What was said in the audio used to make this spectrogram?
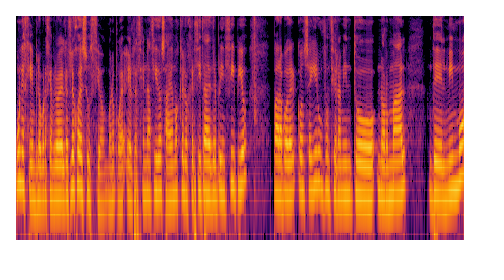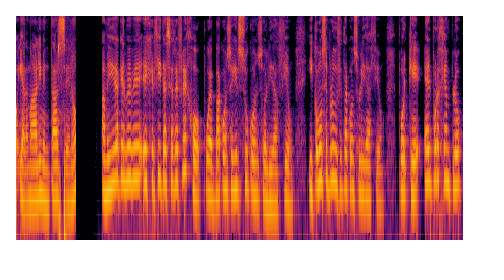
Un ejemplo, por ejemplo, el reflejo de succión. Bueno, pues el recién nacido sabemos que lo ejercita desde el principio para poder conseguir un funcionamiento normal del mismo y además alimentarse, ¿no? A medida que el bebé ejercita ese reflejo, pues va a conseguir su consolidación. ¿Y cómo se produce esta consolidación? Porque él, por ejemplo,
